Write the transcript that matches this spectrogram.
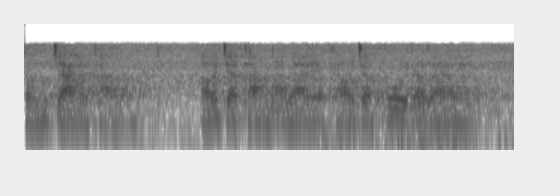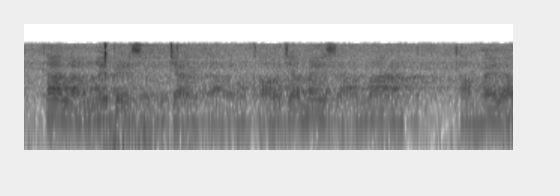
สนใจเขา เขาจะทำอะไร เขาจะพูดอะไร ถ้าเราไม่ไปสนใจเขา เขาจะไม่สามารถทำให้เรา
